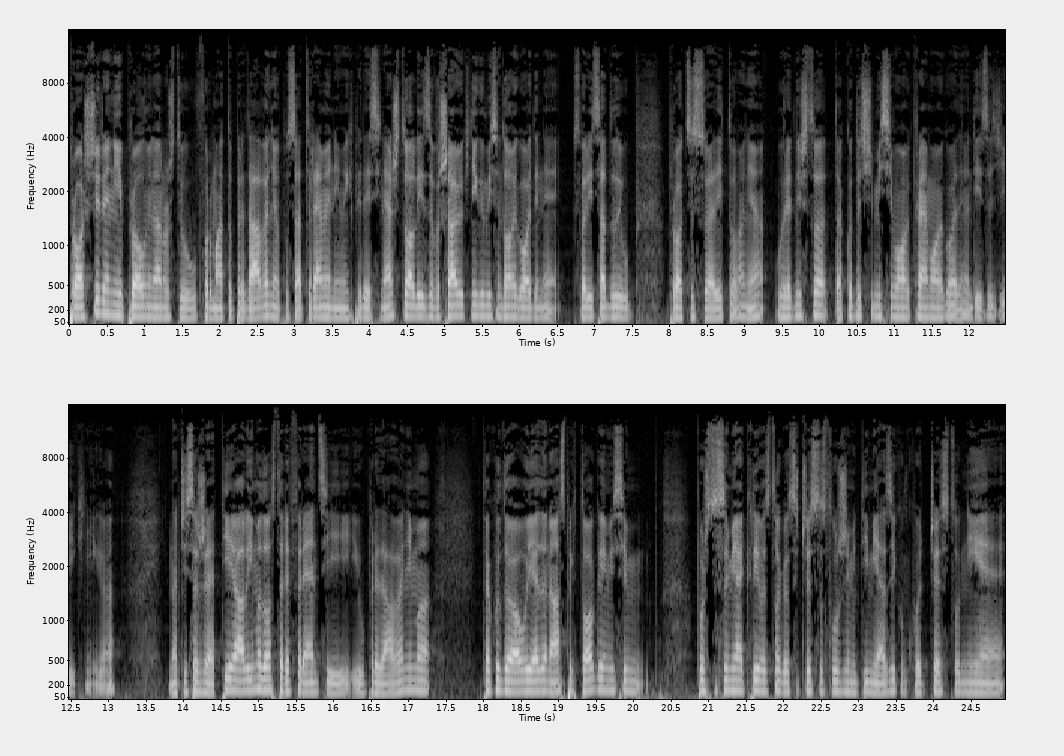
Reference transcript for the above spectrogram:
prošireni, problem je naravno što je u formatu predavanja od po sat vremena, ima ih 50 i nešto, ali završavaju knjigu mislim da ove godine, u stvari sada je u procesu editovanja uredništva, tako da će mislim ove, krajem ove godine da izađe i knjiga. znači sažetije, ali ima dosta referenci i u predavanjima, tako da je ovo jedan aspekt toga i mislim, pošto sam ja krivac toga da se često služim i tim jezikom koji često nije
